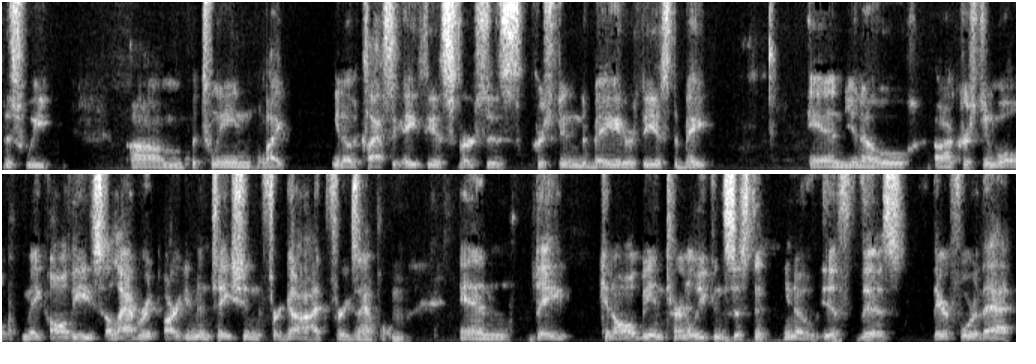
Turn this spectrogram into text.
this week um, between like, you know, the classic atheist versus Christian debate or theist debate. And, you know, uh, Christian will make all these elaborate argumentation for God, for example. Hmm. And they can all be internally consistent, you know, if this, therefore that,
